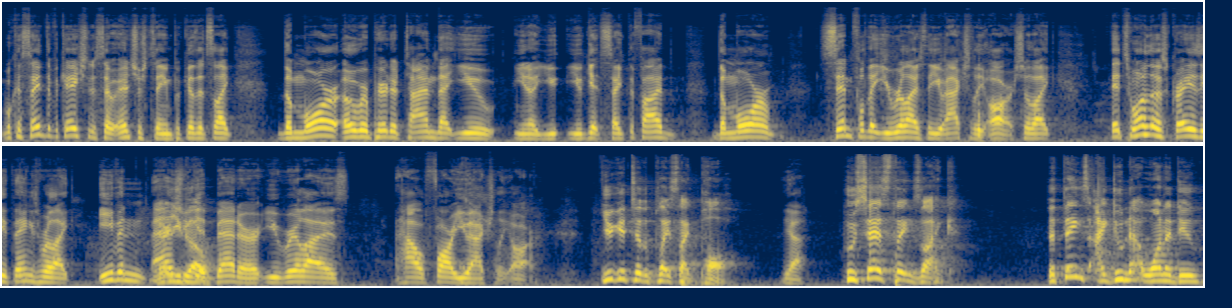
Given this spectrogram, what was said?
Well, because sanctification is so interesting because it's like the more over a period of time that you you know you you get sanctified, the more sinful that you realize that you actually are. So like, it's one of those crazy things where like even as you you, get better, you realize how far you actually are. You get to the place like Paul. Yeah. who says things like, the things I do not want to do,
